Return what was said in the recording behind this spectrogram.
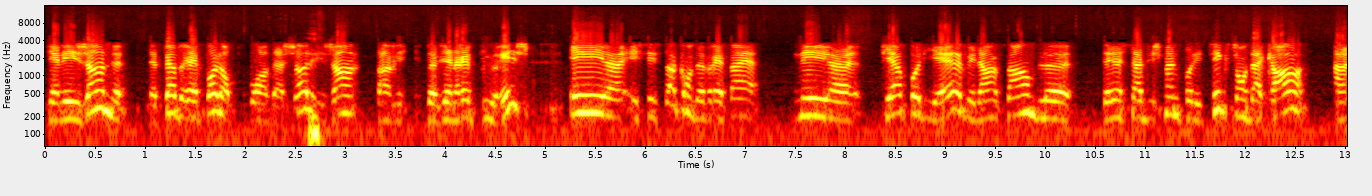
bien, les gens ne perdraient pas leur pouvoir d'achat, les gens deviendraient plus riches. Et, euh, et c'est ça qu'on devrait faire. Mais euh, Pierre Poliev et l'ensemble de l'establishment politique sont d'accord à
